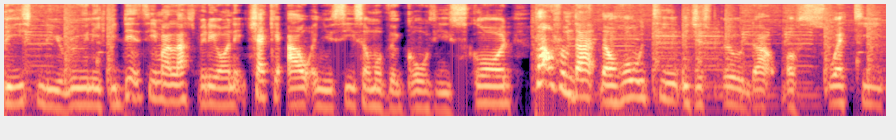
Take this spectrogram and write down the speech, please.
beastly Rooney. If you didn't see my last video on it, check it out and you see some of the goals he scored. Apart from that, the whole team is just filled out of sweaty,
